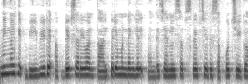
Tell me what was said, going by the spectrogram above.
നിങ്ങൾക്ക് ബി ബിയുടെ അപ്ഡേറ്റ്സ് അറിയുവാൻ താല്പര്യമുണ്ടെങ്കിൽ എന്റെ ചാനൽ സബ്സ്ക്രൈബ് ചെയ്ത് സപ്പോർട്ട് ചെയ്യുക.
